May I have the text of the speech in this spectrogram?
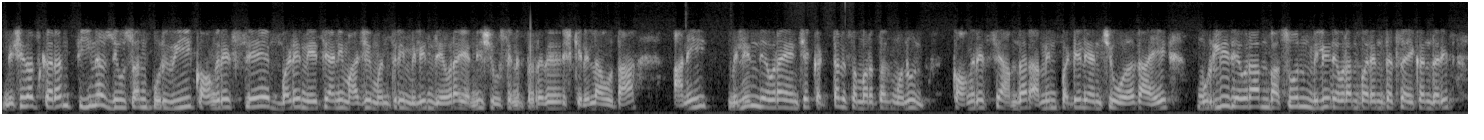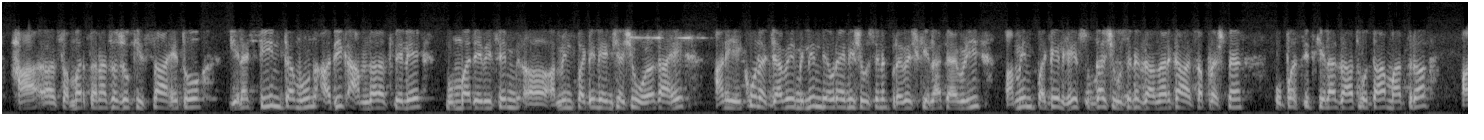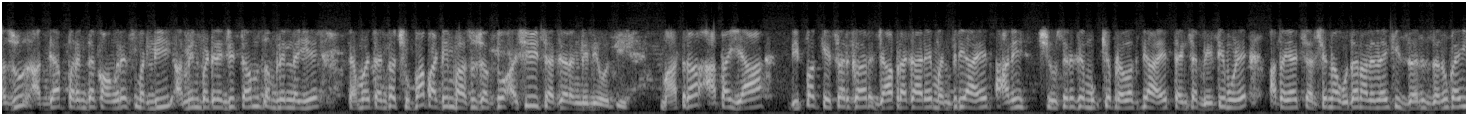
निश्चितच कारण तीनच दिवसांपूर्वी काँग्रेसचे बडे नेते आणि माजी मंत्री मिलिंद देवरा यांनी शिवसेनेत प्रवेश केलेला होता. आणि मिलिंद देवरा यांचे कट्टर समर्थक म्हणून काँग्रेसचे आमदार अमीन पटेल यांची ओळख आहे. मुरली देवरांपासून मिलिंद देवरांपर्यंतचा एकंदरीत हा समर्थनाचा जो किस्सा आहे तो गेल्या तीन टर्महून अधिक आमदार असलेले मुंबादेवीचे अमिन अमीन पटेल यांची अशी ओळख आहे. आणि एकूणच ज्यावेळी मिलिंद देवरा यांनी शिवसेनेत प्रवेश केला त्यावेळी अमीन पटेल हे सुद्धा शिवसेनेत जाणार का असा प्रश्न उपस्थित केला जात होता. मात्र अजून अद्यापपर्यंत काँग्रेसमधली अमीन पटेल यांची टर्म संपलेली नाहीये त्यामुळे त्यांचा छुपा पाठिंबा असू शकतो अशी चर्चा रंगलेली होती. मात्र आता या दीपक केसरकर ज्या प्रकारे मंत्री आहेत आणि शिवसेनेचे मुख्य प्रवक्ते आहेत त्यांच्या भेटीमुळे आता या चर्चेना उदाहरण आलेलं आहे की जर जणू काही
